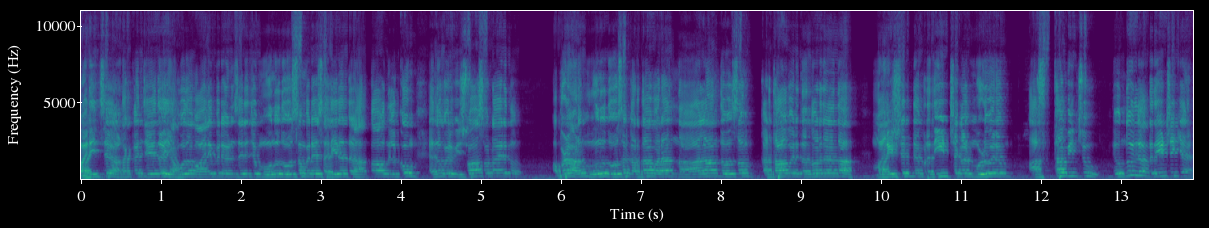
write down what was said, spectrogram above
മരിച്ച് അടക്കം ചെയ്ത് യഹൂദ പാരമ്പര്യം അനുസരിച്ച് മൂന്ന് ദിവസം വരെ ശരീരത്തിൽ ആത്മാവ് നിൽക്കും എന്നൊക്കെ ഒരു വിശ്വാസം ഉണ്ടായിരുന്നു. അപ്പോഴാണ് മൂന്ന് ദിവസം കർത്താവ് വരാൻ നാലാം ദിവസം കർത്താവ് വരുന്നത്. എന്ന് പറഞ്ഞാൽ എന്താ? മനുഷ്യന്റെ പ്രതീക്ഷകൾ മുഴുവനും അസ്തമിച്ചു. ഒന്നുമില്ല പ്രതീക്ഷിക്കാൻ.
